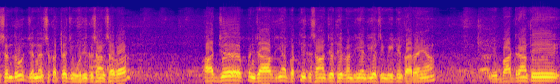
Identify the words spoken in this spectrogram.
ਸੰਧੂ, ਜਨਰਲ ਸਕੱਤਰ ਜਮਹੂਰੀ ਕਿਸਾਨ ਸਭਾ। ਅੱਜ ਪੰਜਾਬ ਦੀਆਂ 32 ਕਿਸਾਨ ਜਥੇਬੰਦੀਆਂ ਦੀ ਅਸੀਂ ਮੀਟਿੰਗ ਕਰ ਰਹੇ ਹਾਂ। ਇਹ ਬਾਰਡਰਾਂ ਤੇ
